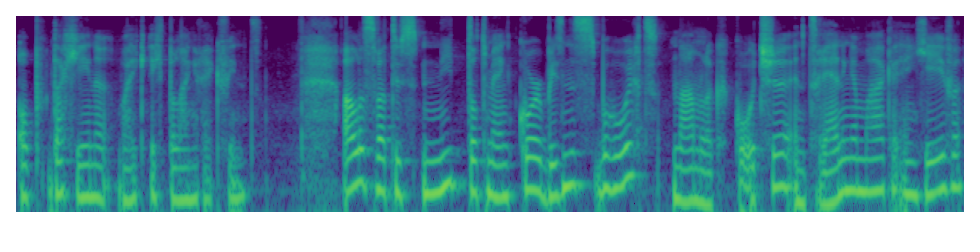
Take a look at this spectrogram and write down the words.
op datgene wat ik echt belangrijk vind. Alles wat dus niet tot mijn core business behoort, namelijk coachen en trainingen maken en geven,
